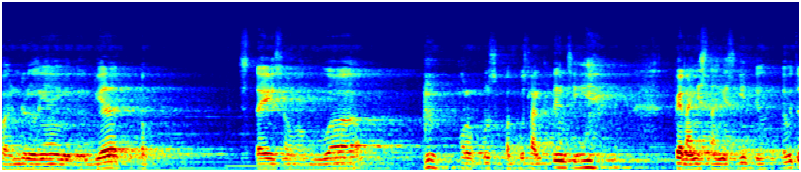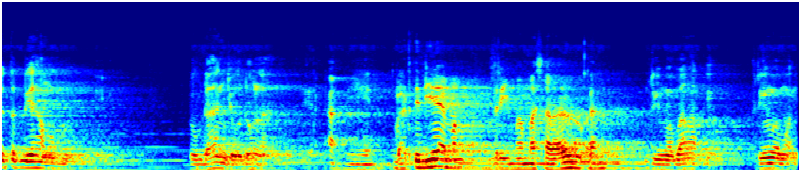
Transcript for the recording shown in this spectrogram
bandelnya gitu. Dia tetap stay sama gua. Walaupun sempat gua sakitin sih. Pengen nangis nangis gitu. Tapi tetap dia sama gua. Mudah-mudahan jodoh lah. Ya, Amin. Berarti dia emang terima masa lalu kan? terima banget ya. Terima banget.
